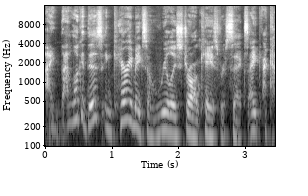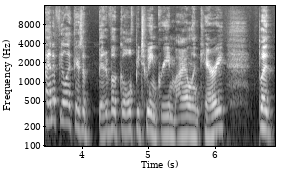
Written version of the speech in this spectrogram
I, I look at this, and Carrie makes a really strong case for six. I, I kind of feel like there's a bit of a gulf between Green Mile and Carrie. But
